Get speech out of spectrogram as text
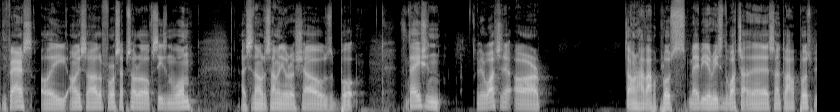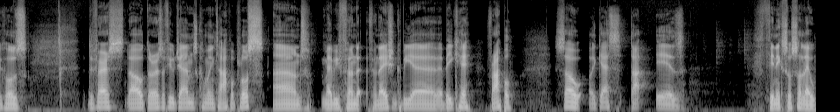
the first, I only saw the first episode of season one. I just know there's so many other shows, but Foundation, if you're watching it or don't have Apple Plus, maybe a reason to watch uh, up to Apple Plus because the first no, there is a few gems coming to Apple Plus, and maybe Found- Foundation could be a, a big hit for Apple. So I guess that is Phoenix Hustle out.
